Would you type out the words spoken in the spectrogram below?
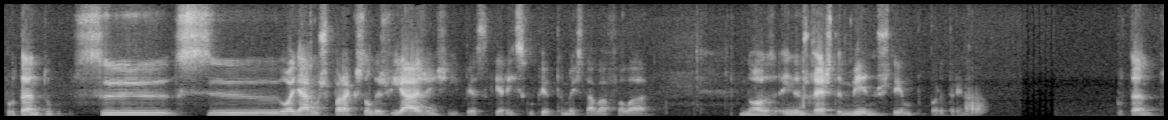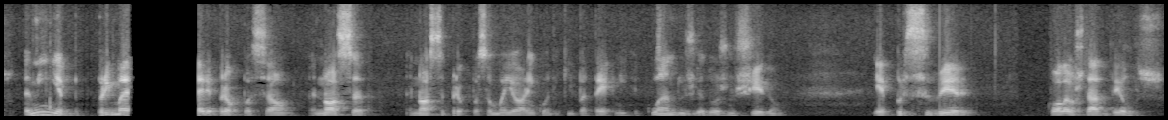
Portanto, se, se, olharmos para a questão das viagens, e penso que era isso que o Pedro também estava a falar, nós, ainda nos resta menos tempo para treinar. Portanto, a minha primeira preocupação, a nossa, a nossa preocupação maior enquanto equipa técnica, quando os jogadores nos chegam, é perceber qual é o estado deles,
